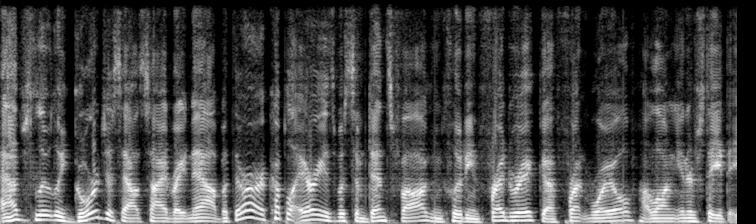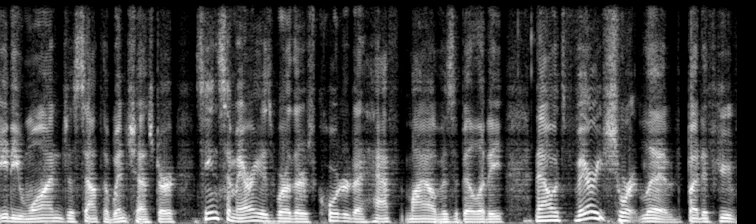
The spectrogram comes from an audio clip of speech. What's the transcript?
Absolutely gorgeous outside right now, but there are a couple of areas with some dense fog, including Frederick, uh, Front Royal, along Interstate 81, just south of Winchester. Seeing some areas where there's quarter to half mile visibility. Now, it's very short lived, but if you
